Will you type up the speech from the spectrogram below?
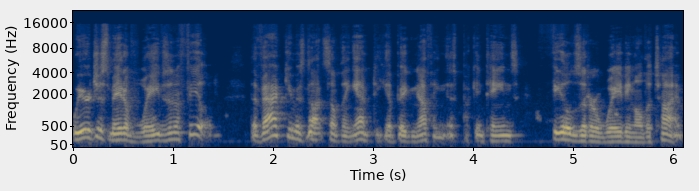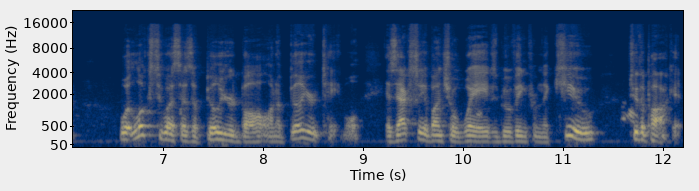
We are just made of waves in a field. The vacuum is not something empty, a big nothingness, but contains fields that are waving all the time. What looks to us as a billiard ball on a billiard table is actually a bunch of waves moving from the cue to the pocket.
